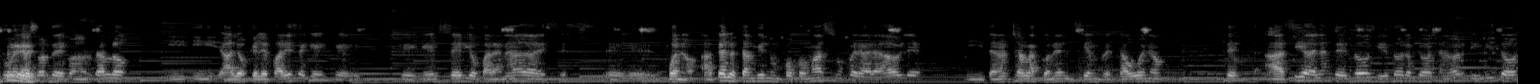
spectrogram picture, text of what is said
tuve la suerte de conocerlo y, a los que le parece que, es serio para nada, es, eh, bueno, acá lo están viendo un poco más, súper agradable y tener charlas con él siempre está bueno. así adelante de todos y de todos los que vayan a ver, te invito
